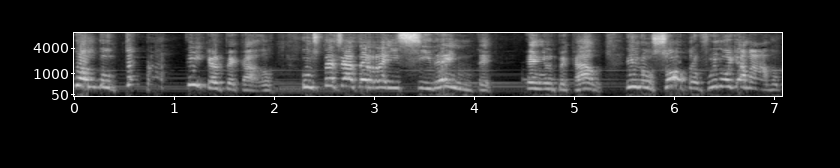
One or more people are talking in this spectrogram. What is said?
Cuando usted practica el pecado, usted se hace reincidente en el pecado. Y nosotros fuimos llamados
